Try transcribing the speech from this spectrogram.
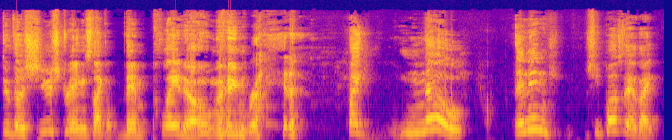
through those shoestrings like then Play-Doh. Like, Right. like no, and then she posted like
